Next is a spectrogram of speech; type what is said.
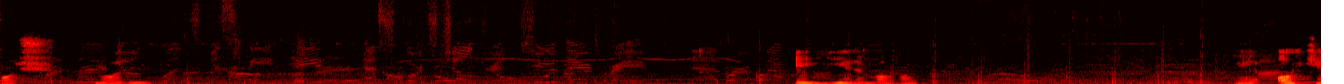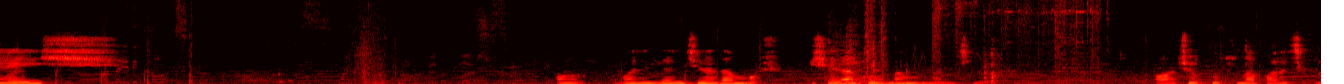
Boş. Yo değil. Yerim bakalım. E okey. Oğlum varillerin içi neden boş? Bir şeyler koyun ben bunların içine. Aa çöp kutusundan para çıktı.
